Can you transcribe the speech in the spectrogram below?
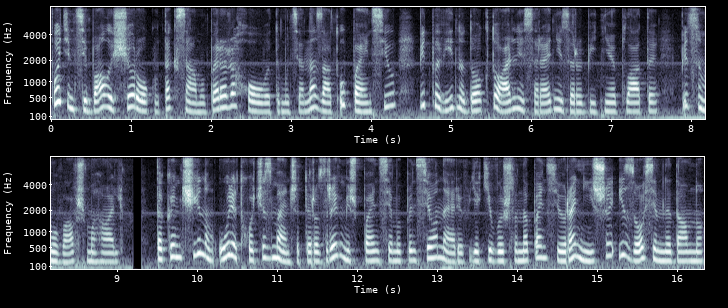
Потім ці бали щороку так само перераховуватимуться назад у пенсію відповідно до актуальної середньої заробітної плати, підсумував Шмигаль. Таким чином, уряд хоче зменшити розрив між пенсіями пенсіонерів, які вийшли на пенсію раніше і зовсім недавно.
